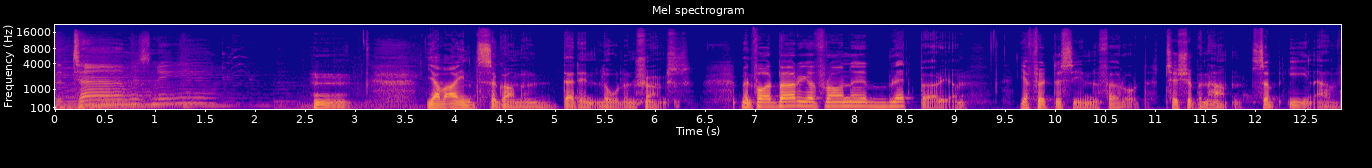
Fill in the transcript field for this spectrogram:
The time is near. Jag var inte så gammal da den låten sjöngs. Men för att börja från eh, rätt början. Jag föddes i en förort till Köpenhamn som en av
